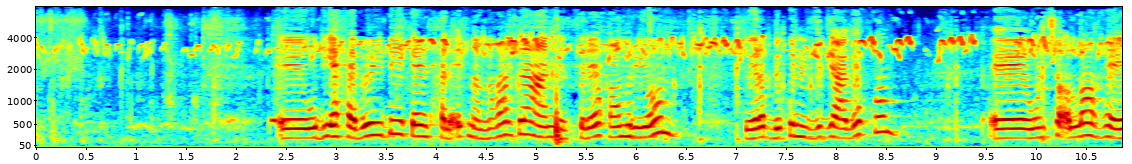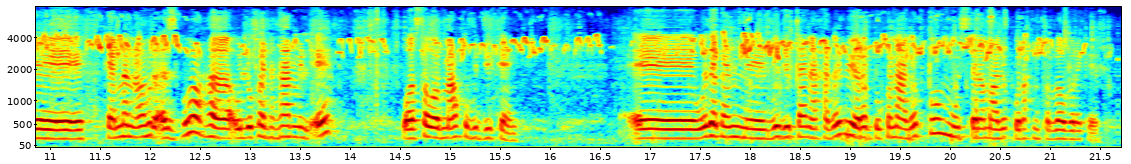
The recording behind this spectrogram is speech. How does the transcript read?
آه، ودي يا حبايبي كانت حلقتنا النهارده عن الفراخ عمر يوم. ويا رب يكون الفيديو عجبكم. آه، وإن شاء الله آه، كمان عمر أسبوع هقول لكم أنا هعمل إيه وأصور معاكم فيديو تاني. آه، وده كان الفيديو بتاعنا يا حبايبي. يا رب يكون عجبكم. والسلام عليكم ورحمة الله وبركاته.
